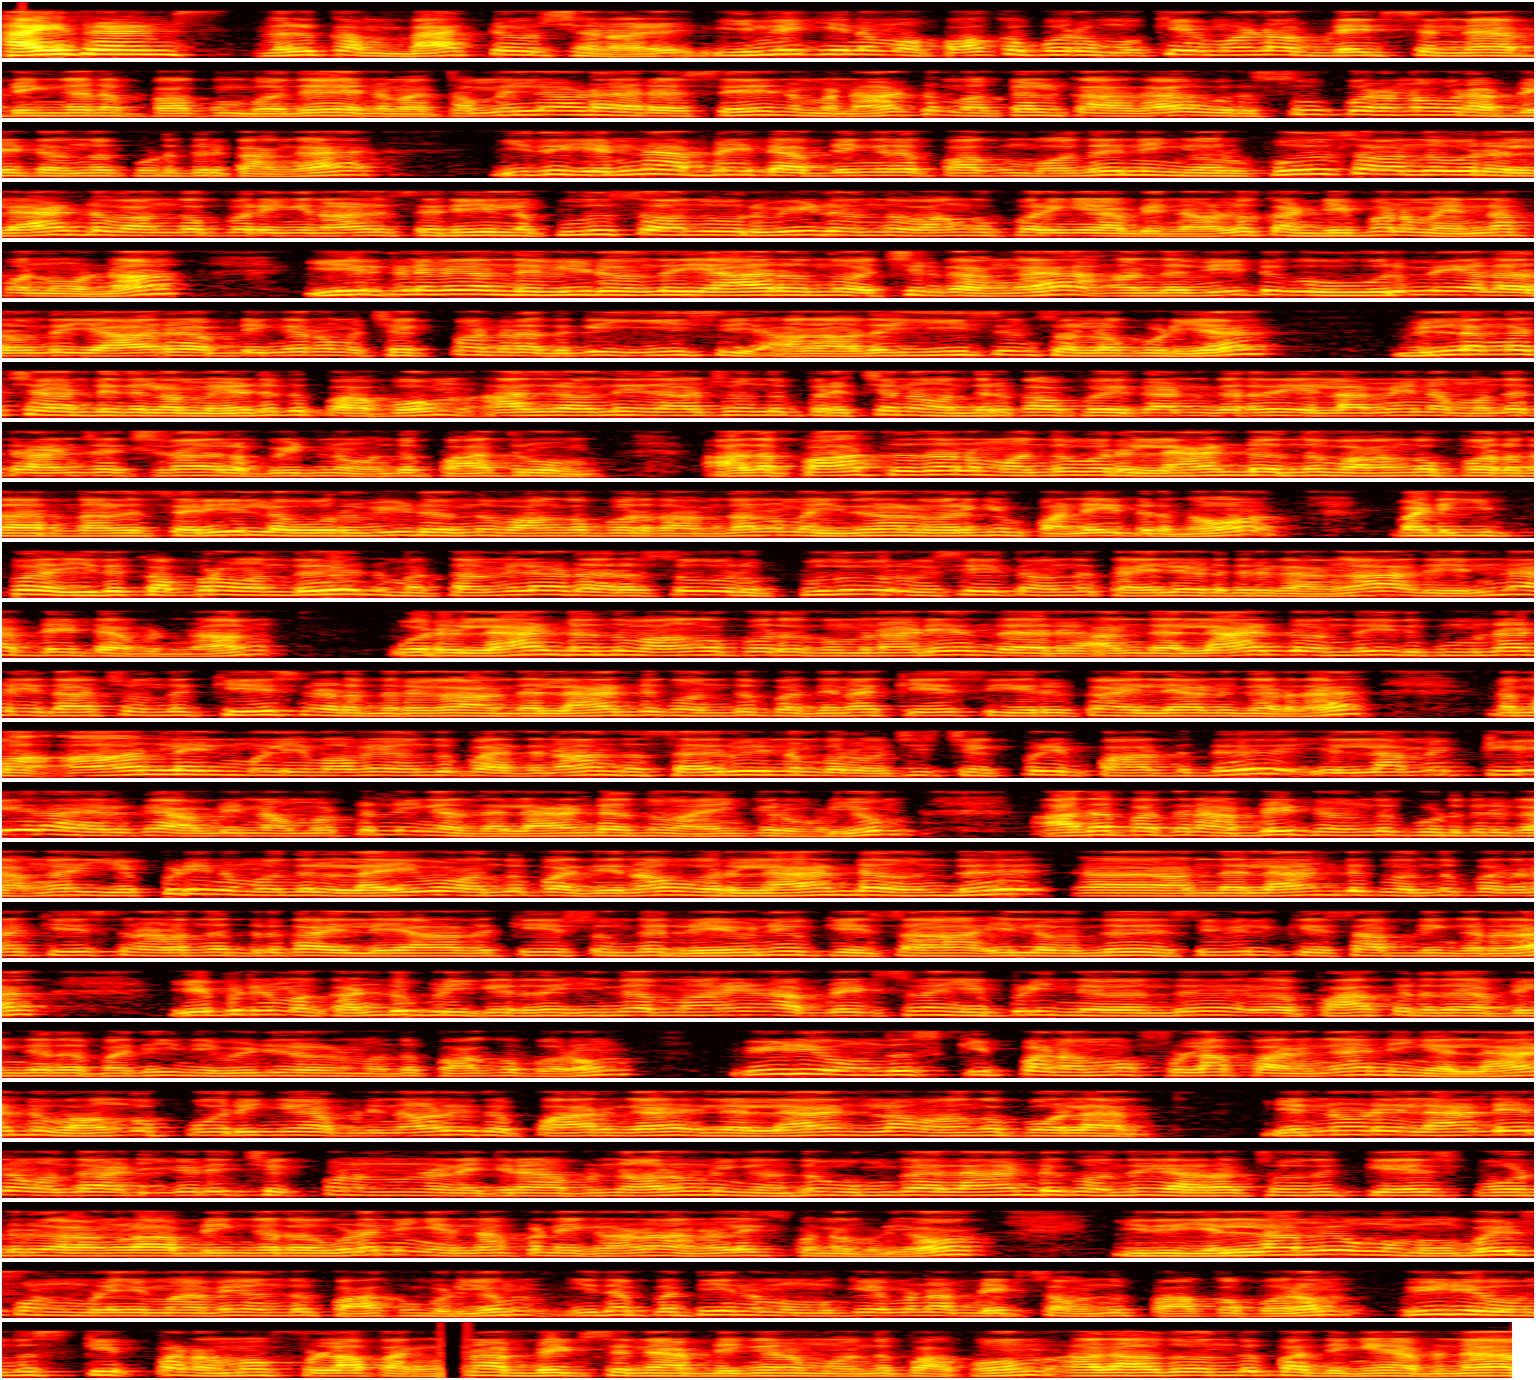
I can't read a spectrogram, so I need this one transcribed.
Hi friends welcome back to our channel இன்னைக்கு நம்ம பார்க்க போற முக்கியமான அப்டேட்ஸ் என்ன அப்படிங்கறத பார்க்கும்போது நம்ம தமிழ்நாடு அரசு நம்ம நாட்டு மக்களுக்காக ஒரு சூப்பரான ஒரு அப்டேட் வந்து கொடுத்துருக்காங்க. இது என்ன அப்டேட் அப்படிங்கறத பார்க்கும்போது நீங்க ஒரு புதுசா வந்து ஒரு லேண்ட் வாங்க போறீங்கனாலும் சரி இல்ல புதுசா வந்து ஒரு வீடு வந்து வாங்க போறீங்க அப்படின்னாலும் கண்டிப்பா நம்ம என்ன பண்ணுவோம்னா ஏற்கனவே அந்த வீடு வந்து யார் வந்து வச்சிருக்காங்க அந்த வீட்டுக்கு உரிமையாளர் வந்து யாரு அப்படிங்கிற நம்ம செக் பண்றதுக்கு ஈஸி அதாவது ஈஸின்னு சொல்லக்கூடிய வில்லங்க சான்றிதழ் நம்ம எடுத்து பார்ப்போம். அதுல வந்து ஏதாச்சும் வந்து பிரச்சனை வந்திருக்கா போயிருக்காங்கிறது எல்லாமே நம்ம வந்து டிரான்சாக்ஷனா அதுல போயிட்டு நம்ம வந்து பாத்துருவோம் அதை பார்த்து தான் நம்ம வந்து ஒரு லேண்ட் வந்து வாங்க போறதா இருந்தாலும் சரி இல்ல ஒரு வீடு வந்து வாங்க போறதா இருந்தாலும் நம்ம இது நாள் வரைக்கும் பண்ணிட்டு இருந்தோம். பட் இப்ப இதுக்கப்புறம் வந்து நம்ம தமிழ்நாடு அரசு ஒரு புது ஒரு விஷயத்தை வந்து கையில எடுத்திருக்காங்க. அது என்ன அப்டேட் அப்படின்னா ஒரு லேண்ட் வந்து வாங்க போறதுக்கு முன்னாடி அந்த அந்த லேண்ட் வந்து இதுக்கு முன்னாடி ஏதாச்சும் வந்து கேஸ் நடந்திருக்கா? அந்த லேண்டுக்கு வந்து பாத்தீங்கன்னா கேஸ் இருக்கா இல்லையானுங்கிறத நம்ம ஆன்லைன் மூலியமாவே வந்து பாத்தீங்கன்னா அந்த சர்வே நம்பர் வச்சு செக் பண்ணி பார்த்துட்டு எல்லாமே கிளியரா இருக்கு அப்படின்னா மட்டும் நீங்க அந்த லேண்ட் வந்து வாங்கிக்க முடியும். அதை பத்தின அப்டேட் வந்து கொடுத்துருக்காங்க. எப்படி நம்ம வந்து லைவா வந்து பாத்தீங்கன்னா ஒரு லேண்டை வந்து அந்த லேண்டுக்கு வந்து பாத்தீங்கன்னா கேஸ் நடந்துட்டு இருக்கா இல்லையா? அந்த கேஸ் வந்து ரெவன்யூ கேஸா இல்ல வந்து சிவில் கேஸா அப்படிங்கறத எப்படி நம்ம கண்டுபிடிக்கிறது? இந்த மாதிரியான அப்டேட்ஸ் எல்லாம் எப்படி இந்த வந்து பாக்குறது அப்படிங்கறத பத்தி இந்த வீடியோல நம்ம வந்து பார்க்க போறோம். வீடியோ வந்து ஸ்கிப் பண்ணாம ஃபுல்லா பாருங்க. நீங்க லேண்ட் வாங்க போறீங்க அப்படின்னாலும் இதை பாருங்க. இல்ல லேண்ட் எல்லாம் வாங்க போல என்னோட லேண்டே நான் வந்து அடிக்கடி செக் பண்ணணும்னு நினைக்கிறேன். அப்படின்னாலும் நீங்க வந்து உங்க லேண்டுக்கு வந்து யாராச்சும் வந்து கேஸ் போட்டிருக்காங்களா அப்படிங்கறத கூட நீங்க என்ன பண்ணிக்கலாம் அனலைஸ் பண்ண முடியும். இது எல்லாமே உங்க மொபைல் ஃபோன் மூலியமாவே வந்து பார்க்க முடியும். இதை பத்தி நம்ம முக்கியமான அப்டேட்ஸ் வந்து பார்க்க போறோம். வீடியோ வந்து ஸ்கிப் பண்ணாம ஃபுல்லா பாருங்க. அப்டேட்ஸ் என்ன அப்படிங்கிற நம்ம வந்து பார்ப்போம். அதாவது வந்து பாத்தீங்க அப்படின்னா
